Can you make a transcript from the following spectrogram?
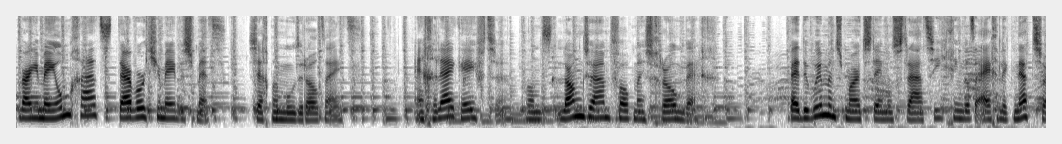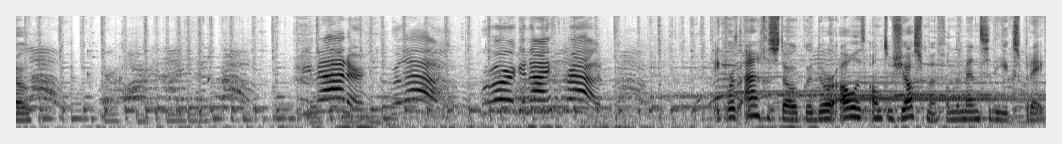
Waar je mee omgaat, daar word je mee besmet, zegt mijn moeder altijd. En gelijk heeft ze, want langzaam valt mijn schroom weg. Bij de Women's March demonstratie ging dat eigenlijk net zo. We matter. We're loud. We're organized proud. Ik word aangestoken door al het enthousiasme van de mensen die ik spreek.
